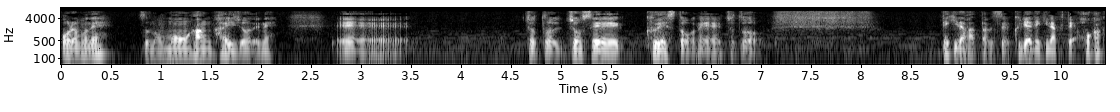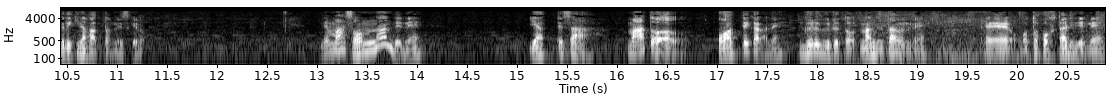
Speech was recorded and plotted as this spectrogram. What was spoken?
俺もね、その、モンハン会場でね、えー、ちょっと女性クエストをね、ちょっと、できなかったんですよ。クリアできなくて、捕獲できなかったんですけど。で、まあそんなんでね、やってさ、まああとは終わってからね、ぐるぐると、なんで多分ね、えー、男二人でね、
